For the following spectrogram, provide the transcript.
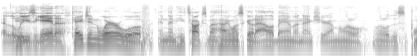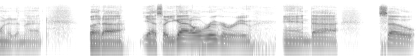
At Louisiana. Cajun werewolf. And then he talks about how he wants to go to Alabama next year. I'm a little little disappointed in that. But uh, yeah, so you got old Rougarou. And uh, so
